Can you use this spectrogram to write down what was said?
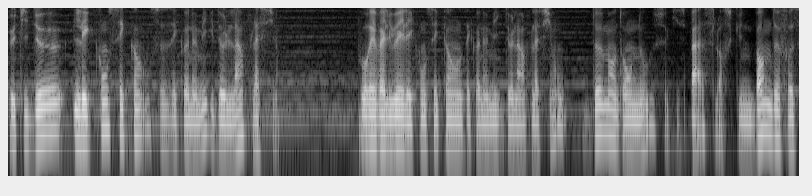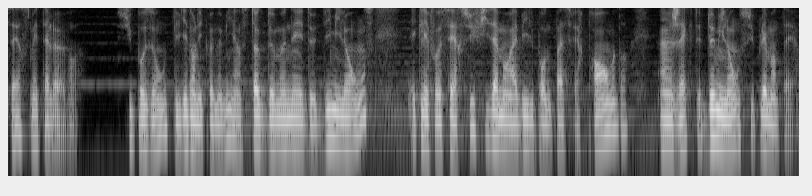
Petit 2. Les conséquences économiques de l'inflation. Pour évaluer les conséquences économiques de l'inflation, demandons-nous ce qui se passe lorsqu'une bande de faussaires se met à l'œuvre. Supposons qu'il y ait dans l'économie un stock de monnaie de 10 000 onces et que les faussaires suffisamment habiles pour ne pas se faire prendre injectent 2 000 onces supplémentaires.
